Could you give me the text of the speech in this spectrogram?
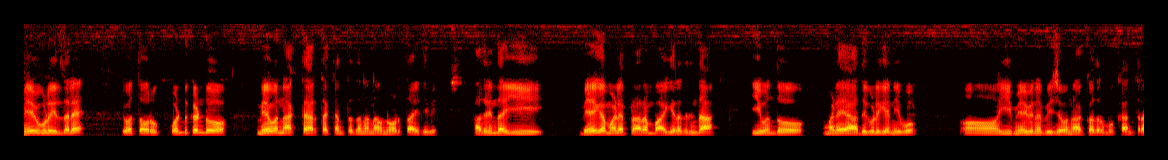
ಮೇವುಗಳು ಇಲ್ದಲೆ ಇವತ್ತು ಅವರು ಕೊಂಡ್ಕೊಂಡು ಮೇವನ್ನು ಹಾಕ್ತಾ ಇರ್ತಕ್ಕಂಥದ್ದನ್ನು ನಾವು ನೋಡ್ತಾ ಇದ್ದೀವಿ. ಅದರಿಂದ ಈ ಬೇಗ ಮಳೆ ಪ್ರಾರಂಭ ಆಗಿರೋದ್ರಿಂದ ಈ ಒಂದು ಮಳೆಯ ಹದಗಳಿಗೆ ನೀವು ಈ ಮೇವಿನ ಬೀಜವನ್ನು ಹಾಕೋದ್ರ ಮುಖಾಂತರ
